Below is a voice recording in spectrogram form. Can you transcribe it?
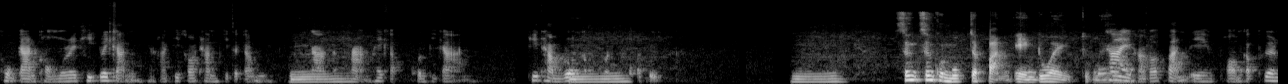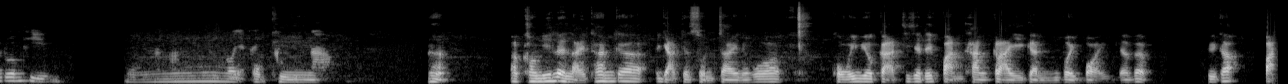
โครงการของมูลนิธิด้วยกันนะคะ ที่เขาทำกิจกรรมอืมการต่างๆให้กับคนพิการ ที่ทำร่วมกับคนอืมปกติอืมซึ่งซึ่งคุณมุกจะปั่นเองด้วยถูกไหมใช่ค่ะก็ปั่นเองพร้อมกับเพื่อนร่วมทีมอ๋อก็อยากให้โอเคติดตามฮะ อะ คราวนี้หลาย ๆ ท่านก็อยากจะสนใจนะ เพราะว่า คงไม่มีโอกาสที่จะได้ปั่นทางไกลกันบ่อย ๆ แล้วแบบ คือถ้าปั่น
